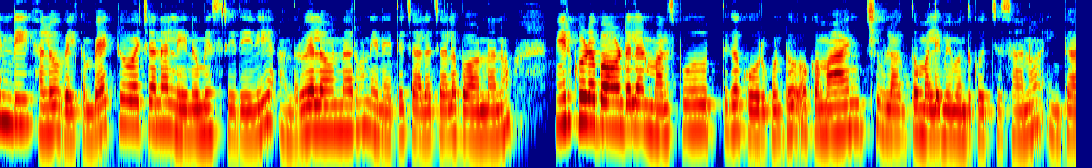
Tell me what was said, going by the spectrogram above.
అండి. Hello welcome back to our channel. నేను మీ శ్రీదేవి. అందరూ ఎలా ఉన్నారు? నేనైతే చాలా చాలా బాగున్నాను. మీరు కూడా బాగుండాలని మనస్ఫూర్తిగా కోరుకుంటూ ఒక మంచి వ్లాగ్తో మళ్ళీ మీ ముందుకు వచ్చేసాను. ఇంకా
